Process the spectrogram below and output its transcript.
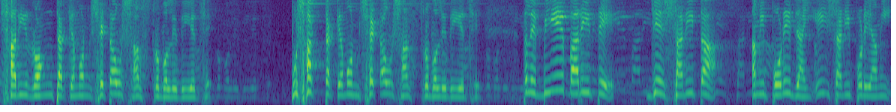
শাড়ির রংটা কেমন সেটাও শাস্ত্র বলে দিয়েছে। পোশাকটা কেমন সেটাও শাস্ত্র বলে দিয়েছে। তাহলে বিয়ে বাড়িতে যে শাড়িটা আমি পরে যাই, এই শাড়ি পরে আমি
